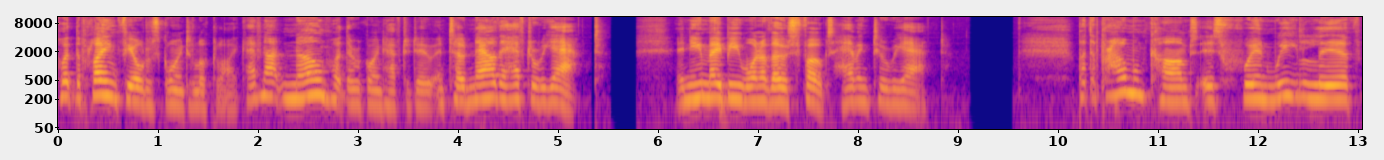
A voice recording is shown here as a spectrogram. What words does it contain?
what the playing field was going to look like, have not known what they were going to have to do. So now they have to react. And you may be one of those folks having to react. But the problem comes is when we live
